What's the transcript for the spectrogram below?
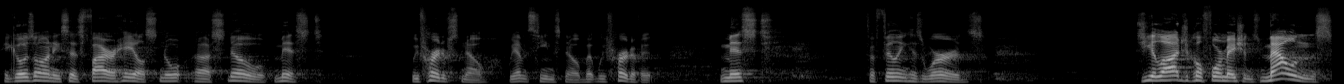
He goes on, he says, fire, hail, snow, uh, snow, mist. We've heard of snow. We haven't seen snow, but we've heard of it. Mist, fulfilling his words geological formations, mountains,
